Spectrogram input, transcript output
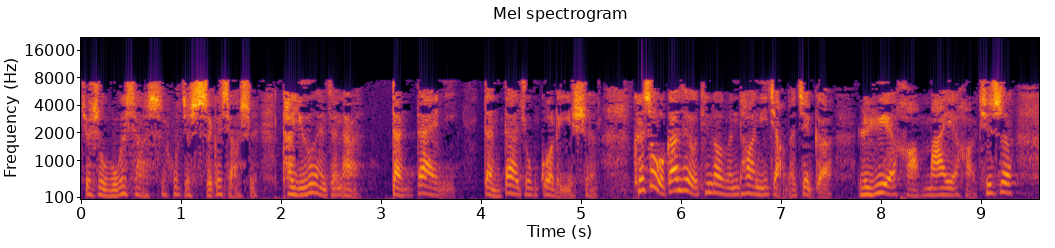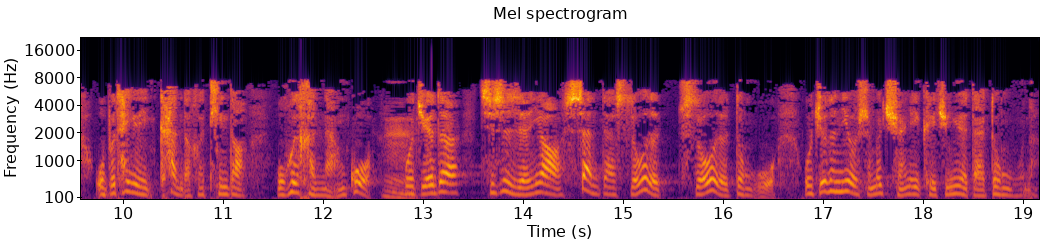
就是五个小时或者十个小时，它永远在那儿等待你，等待中过了一生。可是我刚才有听到文涛你讲的这个驴也好，马也好，其实我不太愿意看到和听到，我会很难过。嗯我觉得其实人要善待所有的所有的动物。我觉得你有什么权利可以去虐待动物呢？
